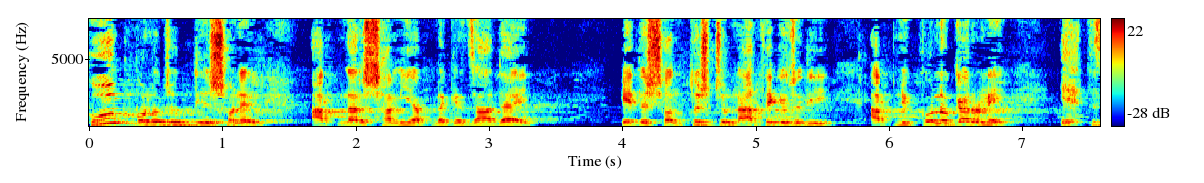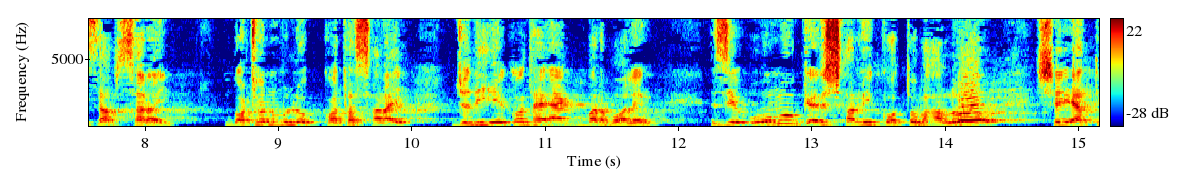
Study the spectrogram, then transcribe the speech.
খুব মনোযোগ দিয়ে শোনেন। আপনার স্বামী আপনাকে যা দেয়, এতে সন্তুষ্ট না থেকে যদি আপনি কোনো কারণে এহতেসাব ছাড়াই, গঠনমূলক কথা ছাড়াই, যদি এ কথা একবার বলেন যে, অমুকের স্বামী কত ভালো, সে এত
